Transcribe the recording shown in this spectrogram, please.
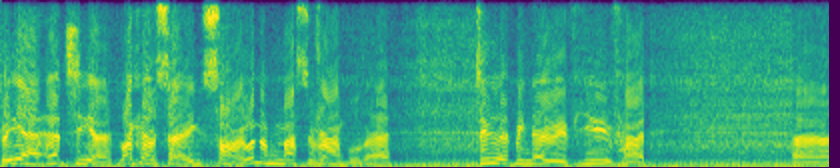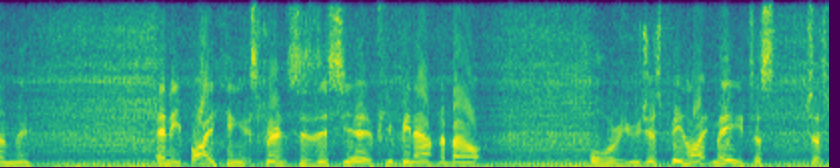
But yeah, actually, yeah, like I was saying, sorry, I went on a massive ramble there. Do let me know if you've had um, any biking experiences this year, if you've been out and about, or have you just been like me, just just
